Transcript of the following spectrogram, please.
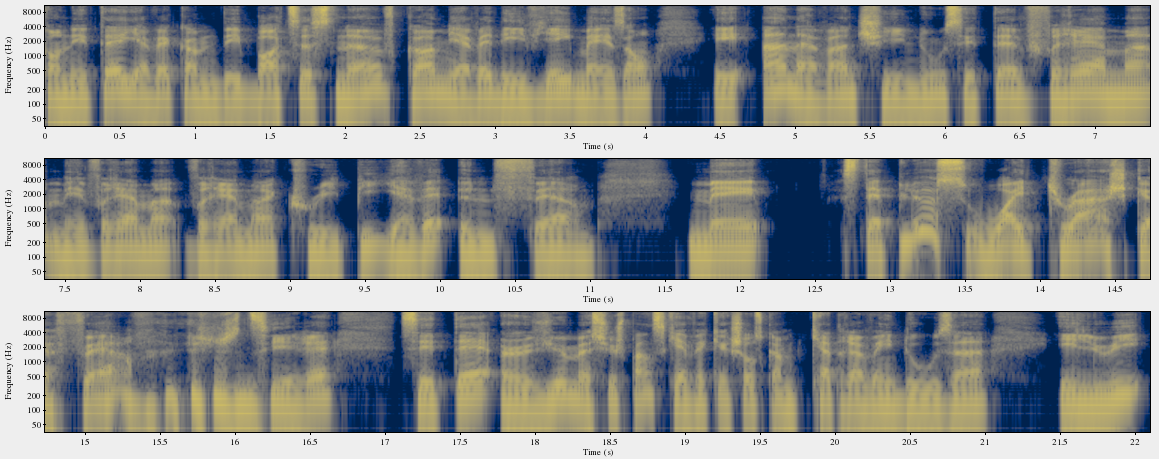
on était, il y avait comme des bâtisses neuves, comme il y avait des vieilles maisons. Et en avant de chez nous, c'était vraiment, mais vraiment, vraiment creepy. Il y avait une ferme. Mais c'était plus white trash que ferme, je dirais. C'était un vieux monsieur, je pense qu'il avait quelque chose comme 92 ans. Et lui,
